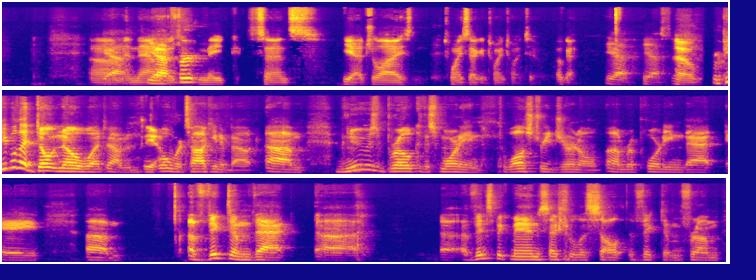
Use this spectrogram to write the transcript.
Um, Yeah. And that Yeah, would for- make sense. Yeah, July 22nd, 2022. Okay. Yeah, yeah. So, For people that don't know what um, Yeah. what we're talking about, um, news broke this morning. The Wall Street Journal um, reporting that a um, a victim that uh, a Vince McMahon sexual assault victim from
